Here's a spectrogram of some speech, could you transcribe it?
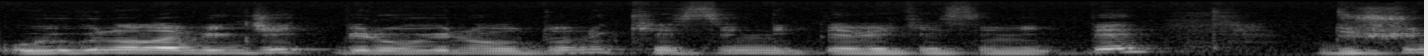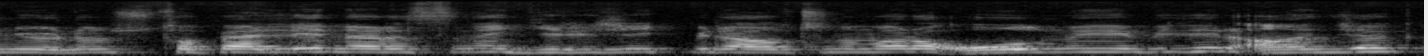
uygun olabilecek bir oyun olduğunu kesinlikle ve kesinlikle düşünüyorum. Stoperlerin arasına girecek bir 6 numara olmayabilir ancak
